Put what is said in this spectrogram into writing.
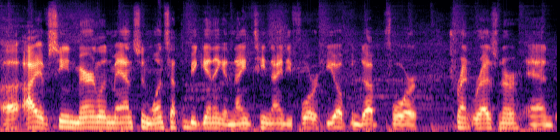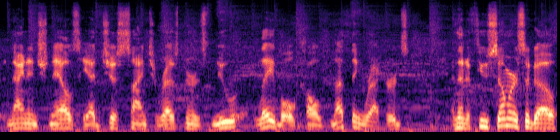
Uh, I have seen Marilyn Manson once at the beginning in 1994. He opened up for Trent Reznor and Nine Inch Nails. He had just signed to Reznor's new label called Nothing Records. And then a few summers ago,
